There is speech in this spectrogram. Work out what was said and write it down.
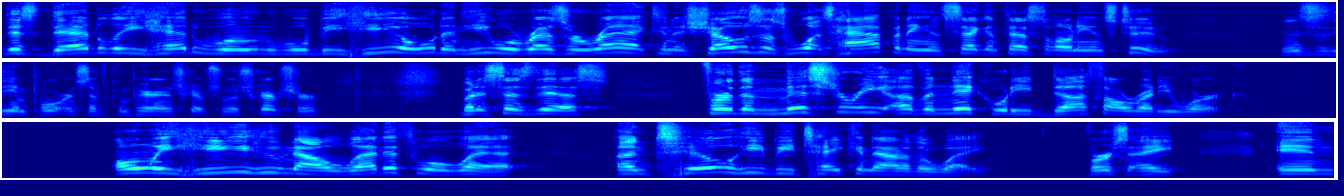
this deadly head wound will be healed and he will resurrect. And it shows us what's happening in Second thessalonians 2 and this is the importance of comparing scripture with scripture. But it says this for the mystery of iniquity doth already work. Only he who now letteth will let until he be taken out of the way. Verse 8 and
